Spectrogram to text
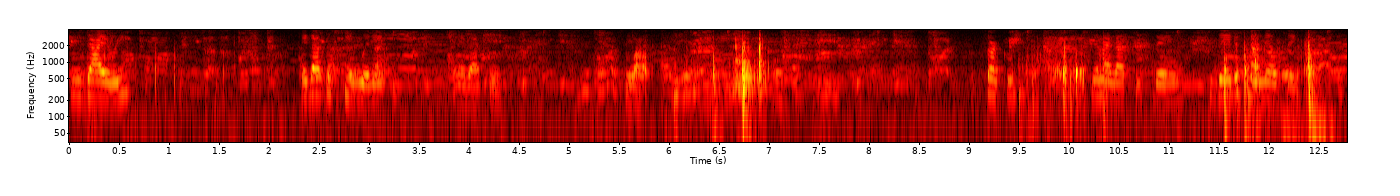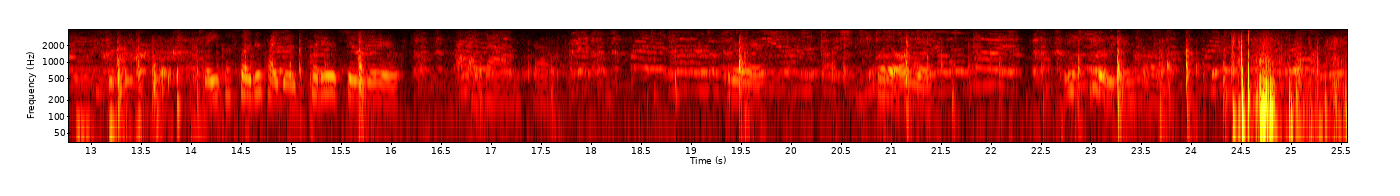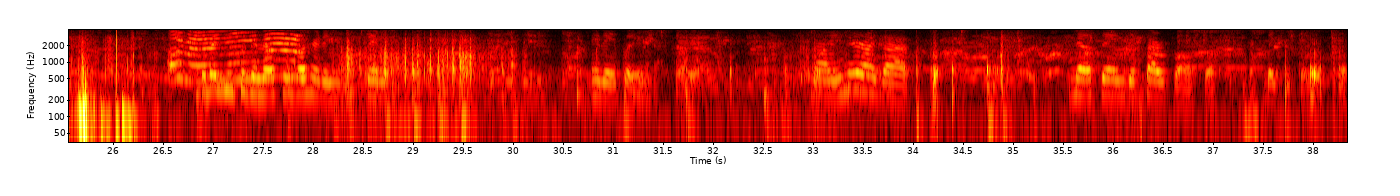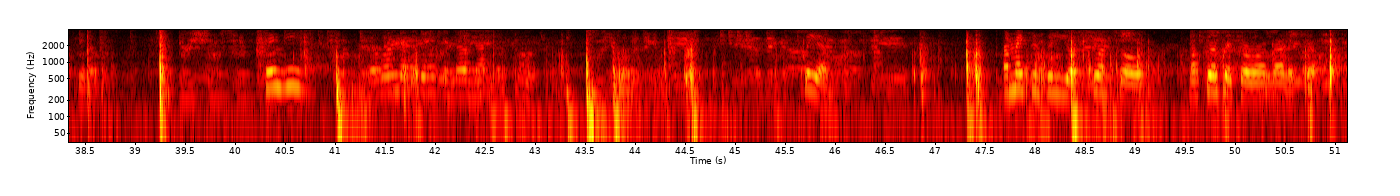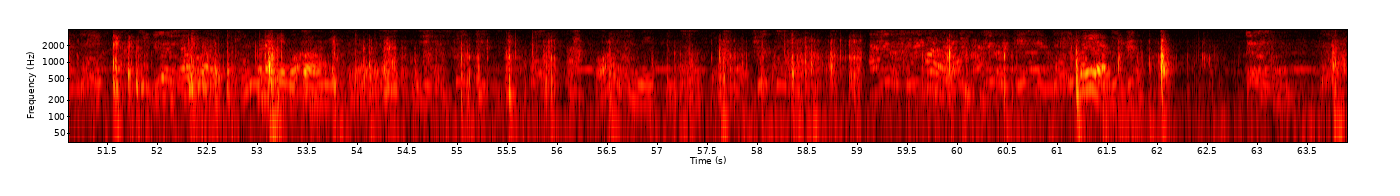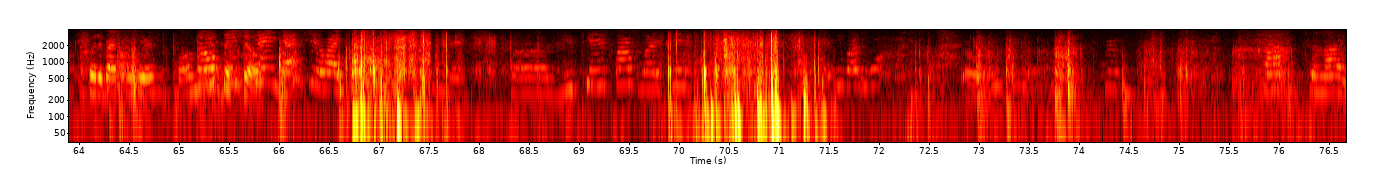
Your diary. It got the key with it. And it got this. Wow. Circle. Then I got this thing. Then this is my nail thing. Then you can so this how you do it. Put it thing in here. Put it here. Put it on here. So basically you put the nail things on here, then you spin it. And then put it here. So yeah. Now in here I got nail thing, the styrofoam stuff. Basic thing. That's what else. Thingy. But yeah. I make this video short so my first place will run out of stuff. Put it back in here. No, they a show. change that shit right there. Cause uh, you can't fuck like this. Everybody want my shit. So. Tonight.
